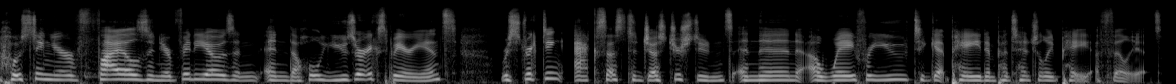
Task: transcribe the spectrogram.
hosting your files and your videos and, and the whole user experience restricting access to just your students, and then a way for you to get paid and potentially pay affiliates.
